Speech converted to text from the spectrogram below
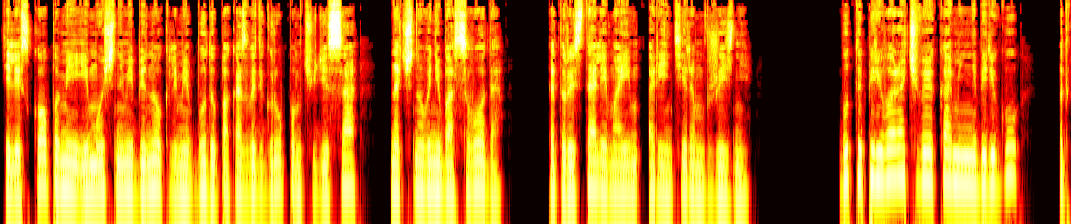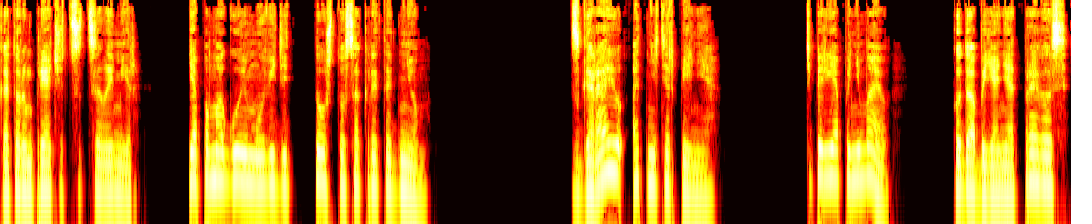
телескопами и мощными биноклями буду показывать группам чудеса ночного небосвода которые стали моим ориентиром в жизни. Будто переворачивая камень на берегу, под которым прячется целый мир, я помогу ему увидеть то, что сокрыто днем. Сгораю от нетерпения. Теперь я понимаю, куда бы я ни отправилась,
